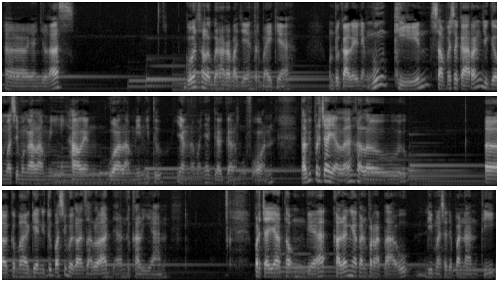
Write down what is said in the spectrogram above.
Uh, yang jelas gue selalu berharap aja yang terbaik ya untuk kalian yang mungkin sampai sekarang juga masih mengalami hal yang gue alamin gitu yang namanya gagal move on. Tapi percayalah kalau uh, kebahagiaan itu pasti bakalan selalu ada untuk kalian. Percaya atau enggak kalian nggak akan pernah tahu di masa depan nanti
